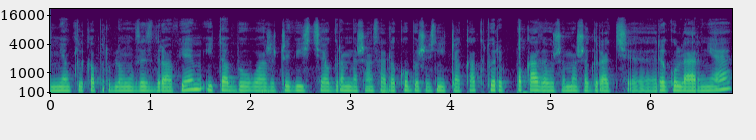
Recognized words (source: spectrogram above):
miał kilka problemów ze zdrowiem i to była rzeczywiście ogromna szansa dla Kuby Rzeźniczaka, który pokazał, że może grać regularnie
